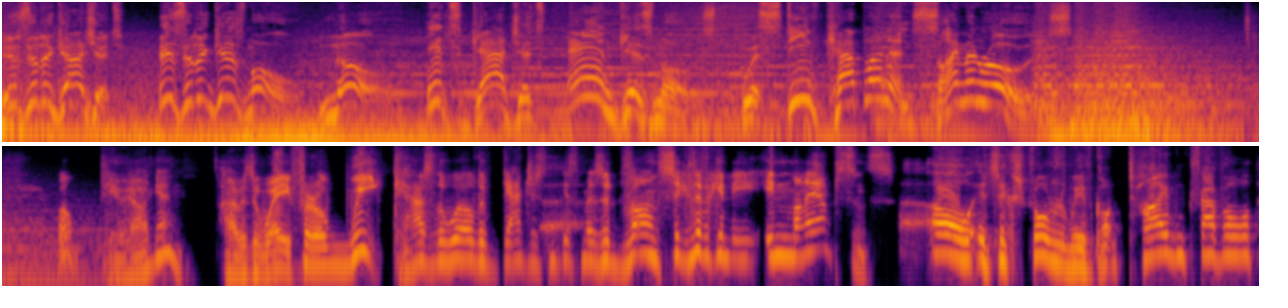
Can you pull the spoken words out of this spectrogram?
Is it a gadget? Is it a gizmo? No, it's gadgets and gizmos with Steve Kaplan and Simon Rose. Well, here we are again. I was away for a week. Has the world of gadgets and gizmos advanced significantly in my absence? Uh, oh, it's extraordinary. We've got time travel,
